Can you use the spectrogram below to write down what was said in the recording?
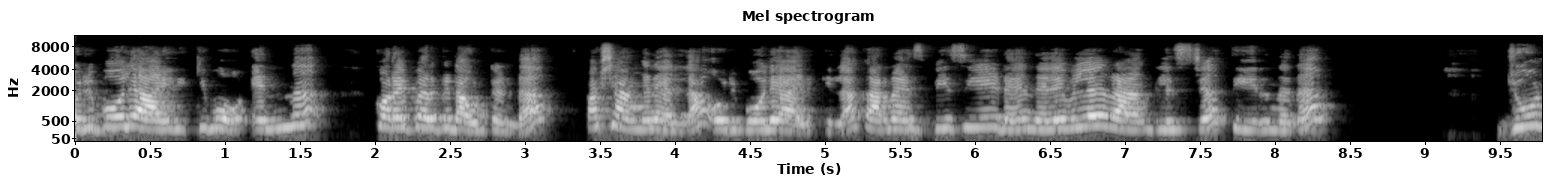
ഒരുപോലെ ആയിരിക്കുമോ എന്ന് കുറെ പേർക്ക് ഡൗട്ട് ഉണ്ട്. പക്ഷെ അങ്ങനെയല്ല ഒരുപോലെ ആയിരിക്കില്ല. കാരണം എസ് ബി സി ഐയുടെ നിലവിലെ റാങ്ക് ലിസ്റ്റ് തീരുന്നത് ജൂൺ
